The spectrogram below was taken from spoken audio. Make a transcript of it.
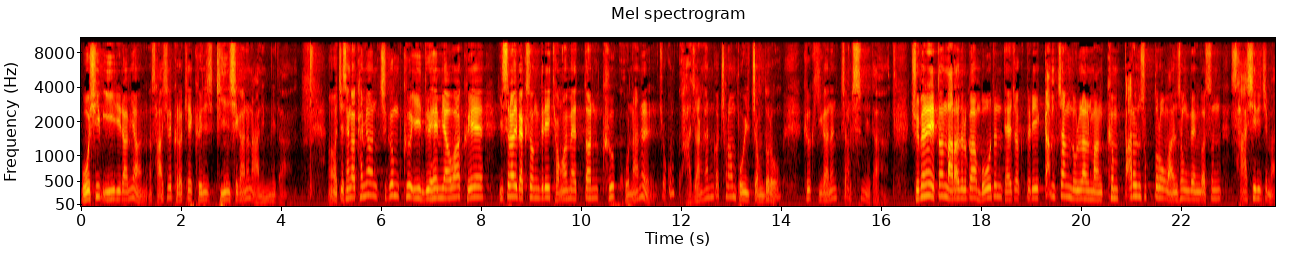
52일이라면 사실 그렇게 긴 시간은 아닙니다. 어찌 생각하면 지금 그 이 느헤미야와 그의 이스라엘 백성들이 경험했던 그 고난을 조금 과장한 것처럼 보일 정도로 그 기간은 짧습니다. 주변에 있던 나라들과 모든 대적들이 깜짝 놀랄 만큼 빠른 속도로 완성된 것은 사실이지만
